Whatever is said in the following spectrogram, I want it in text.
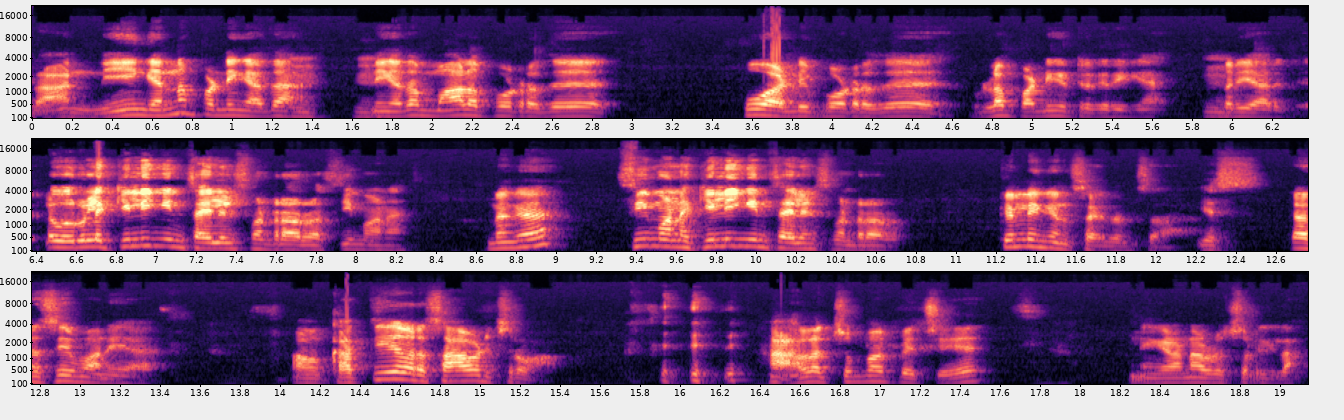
நான் நீங்க என்ன பண்ணீங்க அதான். ம், ம். நீங்க தான் மாலை போடுறது பூ அள்ளி போடுறது எல்லாம் பண்ணிக்கிட்டு இருக்கிறீங்க. பெரியாருக்கு. இல்ல ஒருவேளை கில்லிங் இன் சைலன்ஸ் பண்றாரோ சீமான? என்னங்க? சீமான கில்லிங் இன் சைலன்ஸ் பண்றாரோ? கில்லிங் அண்ட் சைலன்ஸா எஸ் யார் சீமானியா அவன் கத்தியே அவரை சாவடிச்சிருவான். அதெல்லாம் சும்மா பேச்சு. நீங்க வேணா அப்படி சொல்லிக்கலாம்.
